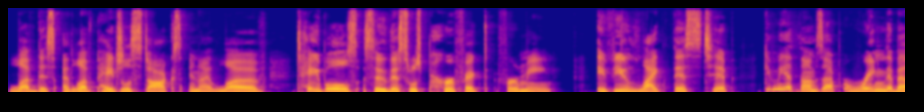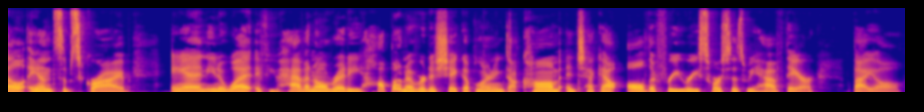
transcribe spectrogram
Love this. I love pageless docs and I love tables, so this was perfect for me. If you like this tip, give me a thumbs up, ring the bell, and subscribe. And you know what? If you haven't already, hop on over to shakeuplearning.com and check out all the free resources we have there. Bye, y'all.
